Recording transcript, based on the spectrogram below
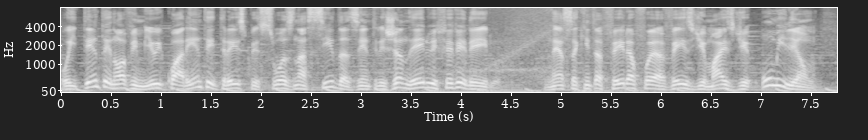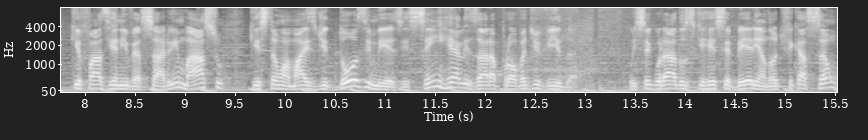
89 mil e 43 pessoas nascidas entre janeiro e fevereiro. Nessa quinta-feira foi a vez de mais de um milhão que fazem aniversário em março, que estão há mais de 12 meses sem realizar a prova de vida. Os segurados que receberem a notificação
